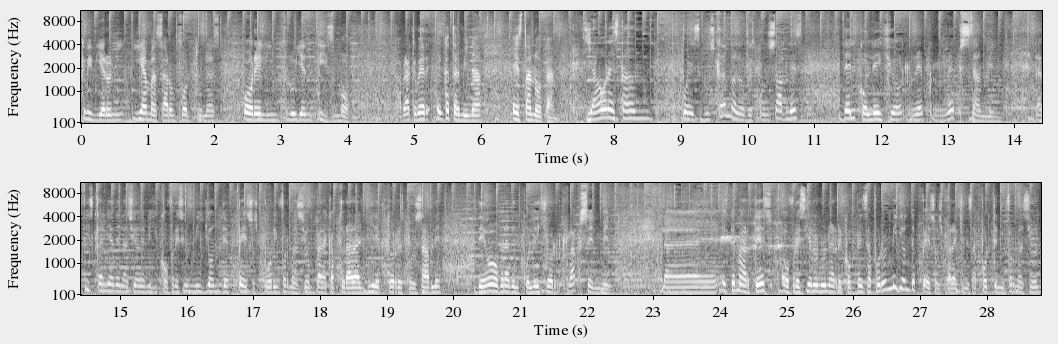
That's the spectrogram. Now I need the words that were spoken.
que vivieron y amasaron fortunas por el influyentismo. Habrá que ver en qué termina esta nota. Y ahora están pues buscando a los responsables del colegio Rep Repsamen. La Fiscalía de la Ciudad de México ofrece un millón de pesos por información para capturar al director responsable de obra del colegio Este martes ofrecieron una recompensa por un millón de pesos para quienes aporten información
